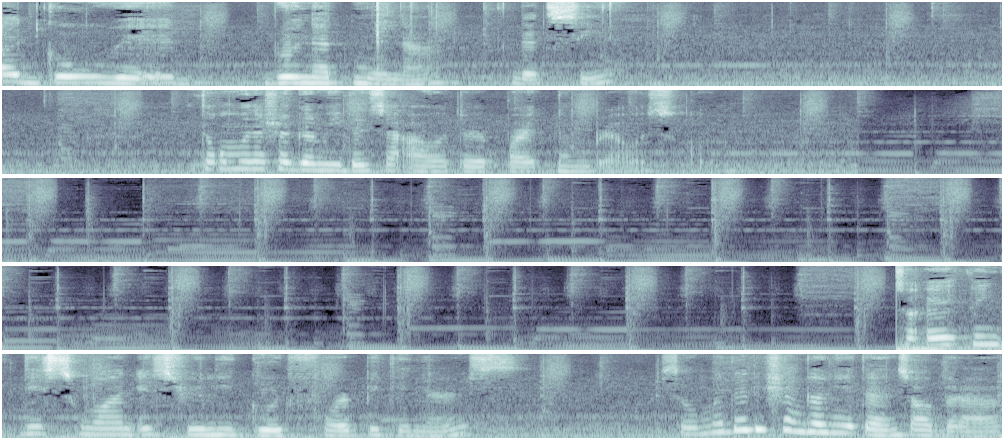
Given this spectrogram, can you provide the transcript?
I'd go with brunette muna. Let's see. Ito ko muna siya gamitin sa outer part ng brows ko. So, I think this one is really good for beginners. So, madali siyang gamitin, sobra.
